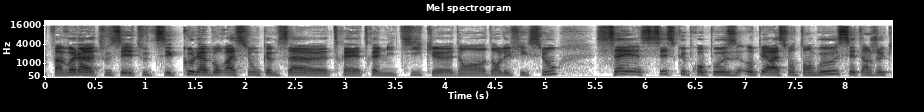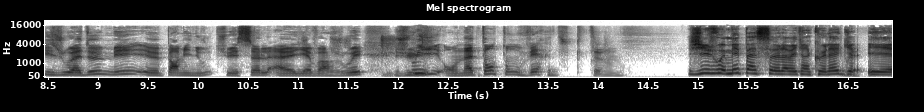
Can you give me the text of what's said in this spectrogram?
Enfin voilà, tous ces, toutes ces collaborations comme ça très, très mythiques dans, dans les fictions. C'est ce que propose Opération Tango. C'est un jeu qui se joue à deux, mais euh, parmi nous, tu es seul à y avoir joué. Julie, on attend ton verdict. J'y ai joué, mais pas seul, avec un collègue. Et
